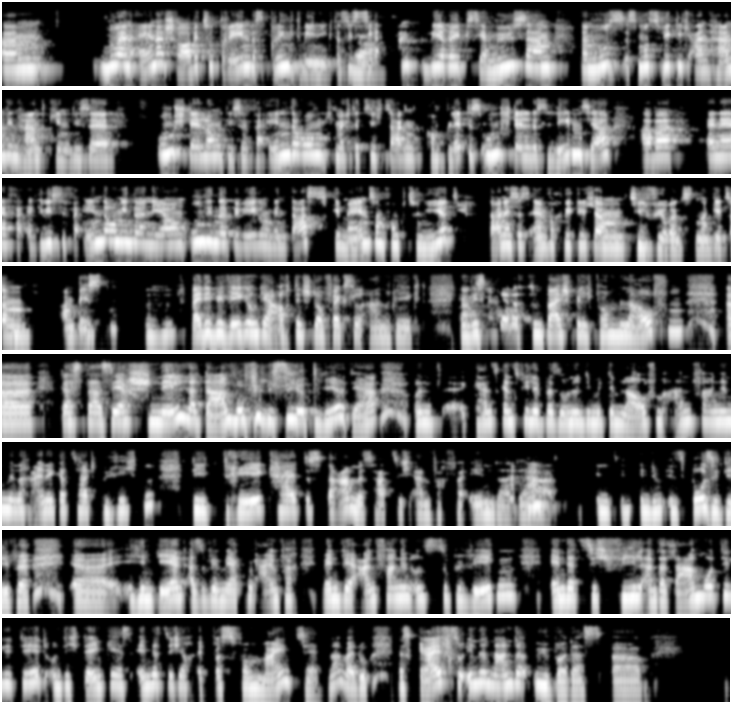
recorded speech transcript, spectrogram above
ähm, nur an einer Schraube zu drehen, das bringt wenig. Das ist ja. sehr langwierig, sehr mühsam. Man muss, es muss wirklich an Hand in Hand gehen. Diese Umstellung, diese Veränderung, ich möchte jetzt nicht sagen komplettes Umstellen des Lebens, ja, aber eine, eine gewisse Veränderung in der Ernährung und in der Bewegung, wenn das gemeinsam funktioniert, dann ist es einfach wirklich am zielführendsten, dann geht es am, mhm. am besten. Mhm. Weil die Bewegung ja auch den Stoffwechsel anregt. Wir wissen genau. ja, dass zum Beispiel vom Laufen, äh, dass da sehr schnell der Darm mobilisiert wird, ja. Und äh, ganz, ganz viele Personen, die mit dem Laufen anfangen, mir nach einiger Zeit berichten, die Trägheit des Darmes hat sich einfach verändert, mhm. ja in, in, ins Positive äh, hingehend. Also wir merken einfach, wenn wir anfangen, uns zu bewegen, ändert sich viel an der Darmmotilität und ich denke, es ändert sich auch etwas vom Mindset, ne? weil du, das greift so ineinander über, das äh,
